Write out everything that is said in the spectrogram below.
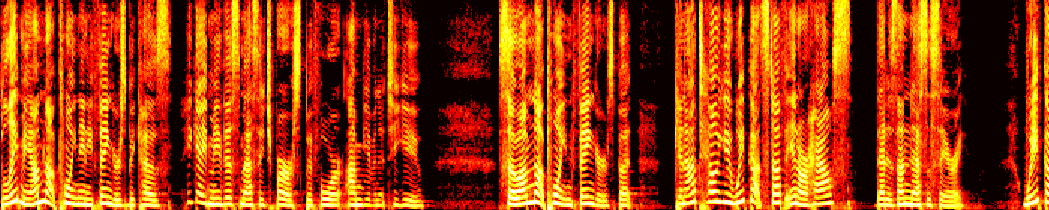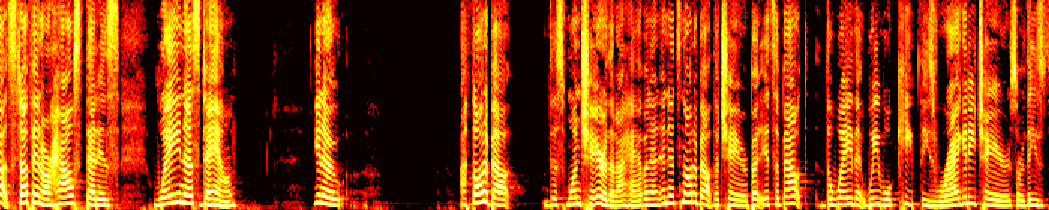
believe me, I'm not pointing any fingers because He gave me this message first before I'm giving it to you. So I'm not pointing fingers, but can I tell you, we've got stuff in our house that is unnecessary. We've got stuff in our house that is weighing us down. You know, I thought about this one chair that I have, and, and it's not about the chair, but it's about the way that we will keep these raggedy chairs or these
